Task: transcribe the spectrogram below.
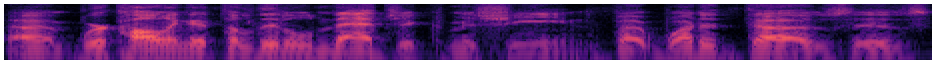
Um, we're calling it the little magic machine, but what it does is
